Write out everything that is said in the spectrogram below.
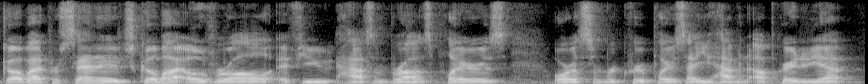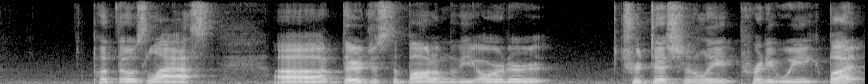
go by percentage, go by overall. If you have some bronze players or some recruit players that you haven't upgraded yet, put those last. Uh, they're just the bottom of the order. Traditionally pretty weak, but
